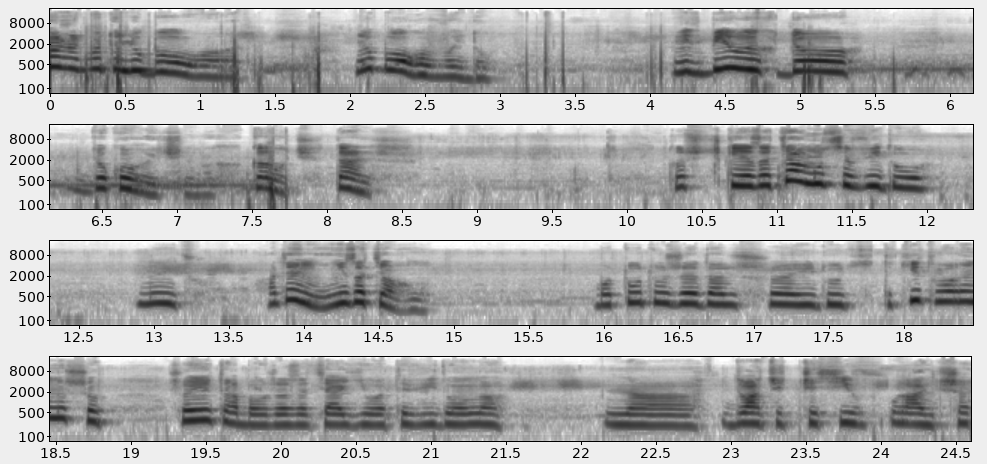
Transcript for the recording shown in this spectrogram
можуть бути любого, любого виду. Від білих до, до коричневих. Коротше, далі. Трошечки я затягну це відео. Ну нічого. Хоча ні, не затягну. Бо тут вже далі йдуть такі тварини, що, що їй треба вже затягувати відео на, на 20 часів раніше.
